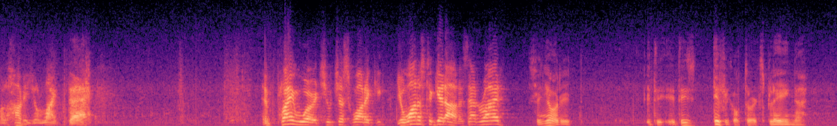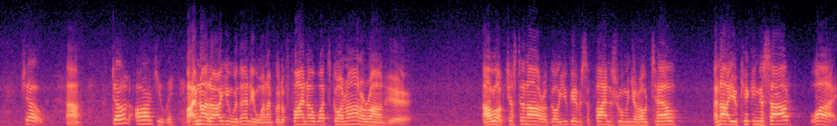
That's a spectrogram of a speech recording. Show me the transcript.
Well, how do you like that? In plain words, you just want to you want us to get out. Is that right? Senor, it, it, it is difficult to explain. Uh, Joe, Huh? don't argue with him. I'm not arguing with anyone. I'm going to find out what's going on around here. Now, look, just an hour ago, you gave us the finest room in your hotel, and now you're kicking us out? Why?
